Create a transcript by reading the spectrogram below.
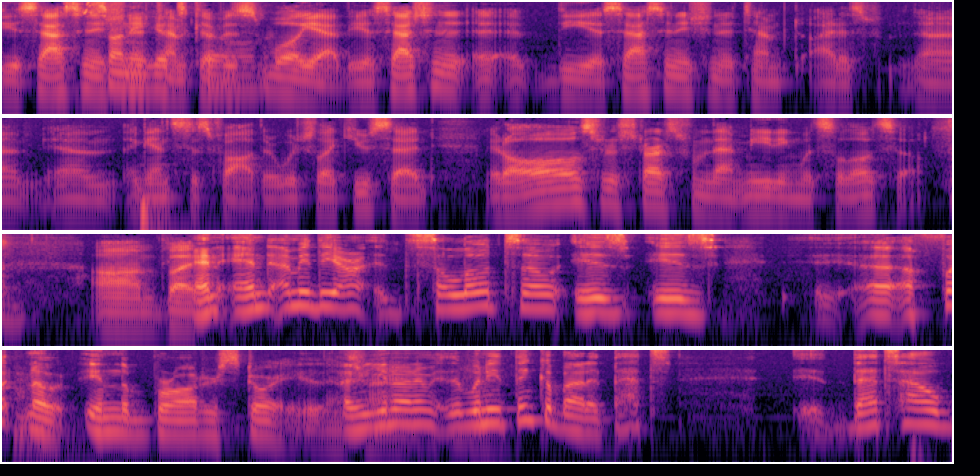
The assassination Sonny attempt of his well, yeah, the assassin uh, uh, the assassination attempt at his uh, um, against his father, which, like you said, it all sort of starts from that meeting with Sollozzo. Um, but and and I mean the Sollozzo is is a, a footnote in the broader story. I mean, you know what I mean? When you think about it, that's that's how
